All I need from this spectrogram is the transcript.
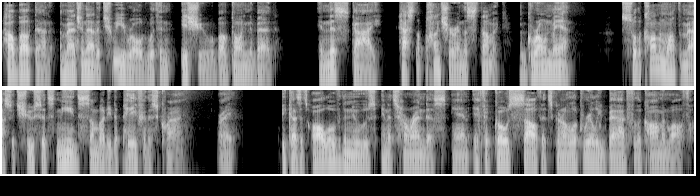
How about that? Imagine that a two year old with an issue about going to bed. And this guy has to punch her in the stomach, a grown man. So the Commonwealth of Massachusetts needs somebody to pay for this crime, right? because it's all over the news and it's horrendous. And if it goes south, it's going to look really bad for the Commonwealth.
